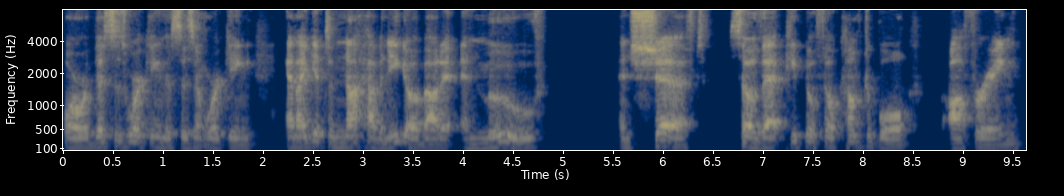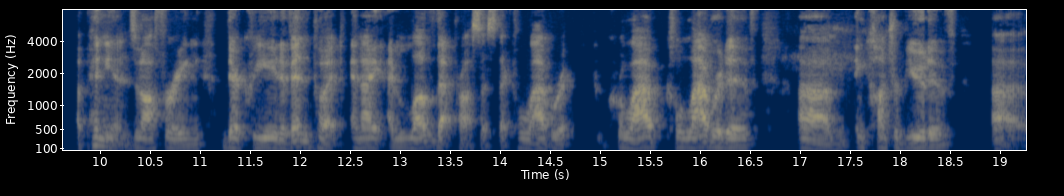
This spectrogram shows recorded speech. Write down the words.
or this is working this isn't working and i get to not have an ego about it and move and shift so that people feel comfortable offering opinions and offering their creative input and i, I love that process that collaborate collab, collaborative um, and contributive uh,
